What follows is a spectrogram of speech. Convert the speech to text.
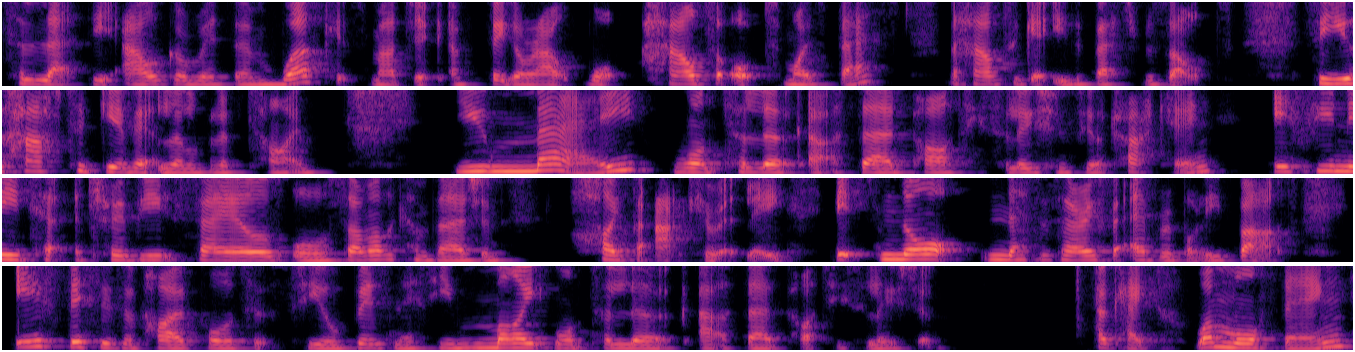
to let the algorithm work its magic and figure out what how to optimize best and how to get you the best result. So you have to give it a little bit of time. You may want to look at a third party solution for your tracking if you need to attribute sales or some other conversion hyper accurately. It's not necessary for everybody, but if this is of high importance to your business, you might want to look at a third party solution. Okay, one more thing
